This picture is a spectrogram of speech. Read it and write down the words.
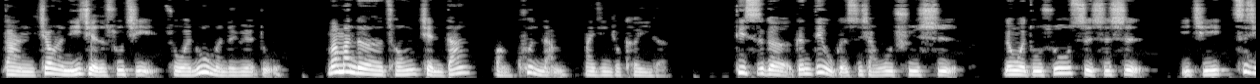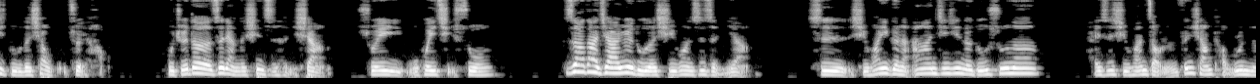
但较能理解的书籍作为入门的阅读，慢慢的从简单往困难迈进就可以了。第四个跟第五个思想误区是认为读书是私事，以及自己读的效果最好。我觉得这两个性质很像，所以我会一起说。不知道大家阅读的习惯是怎样？是喜欢一个人安安静静的读书呢，还是喜欢找人分享讨论呢？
